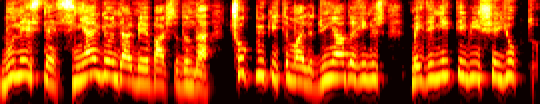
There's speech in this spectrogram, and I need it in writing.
Bu nesne sinyal göndermeye başladığında çok büyük ihtimalle dünyada henüz medeniyet diye bir şey yoktu.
